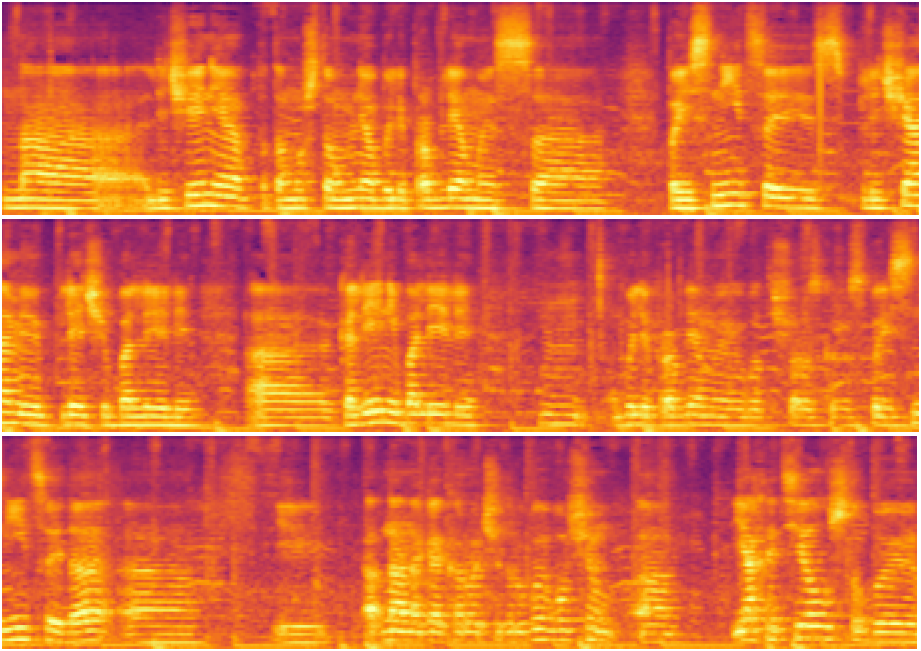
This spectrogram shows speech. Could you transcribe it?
на лечение, потому что у меня были проблемы с а, поясницей, с плечами, плечи болели, а, колени болели. Были проблемы, вот еще раз скажу, с поясницей, да, и одна нога короче другой. В общем, я хотел, чтобы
